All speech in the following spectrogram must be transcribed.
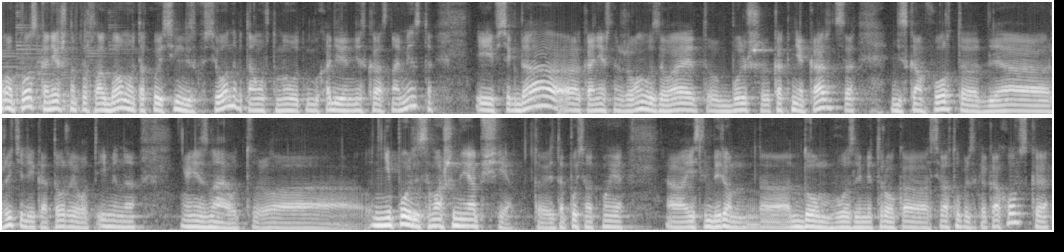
Вопрос, конечно, про шлагбаумы такой сильно дискуссионный, потому что мы вот выходили несколько раз на место, и всегда, э, конечно же, он вызывает больше, как мне кажется, дискомфорта для жителей, которые вот именно я не знаю, вот, э, не пользуются машиной вообще. То есть, допустим, вот мы, э, если берем э, дом возле метро Севастопольская Каховская,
